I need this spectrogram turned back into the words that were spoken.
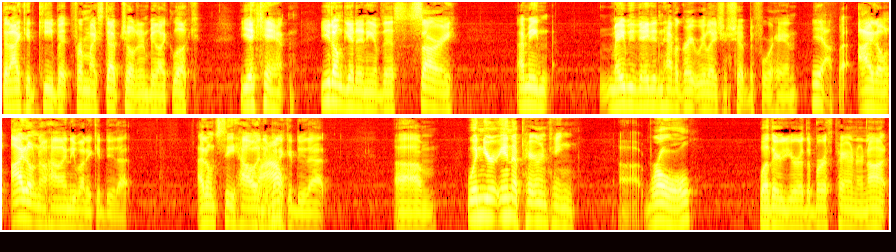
that I could keep it from my stepchildren and be like, "Look, you can't, you don't get any of this. Sorry." I mean, maybe they didn't have a great relationship beforehand. yeah. But I don't I don't know how anybody could do that. I don't see how anybody Wow. could do that. Um, when you're in a parenting uh, role, whether you're the birth parent or not,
